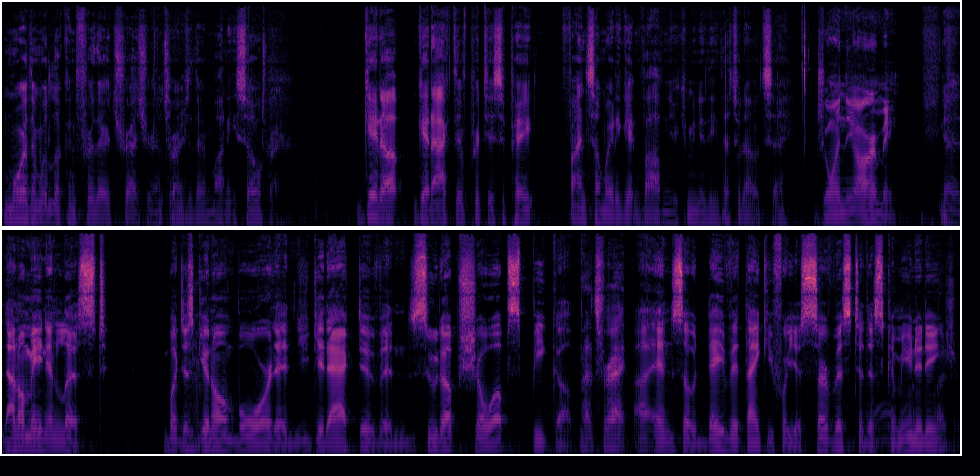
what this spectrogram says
more than we're looking for their treasure in That's terms right. of their money. So right. get up, get active, participate, find some way to get involved in your community. That's what I would say. Join the army. Yeah, I don't mean enlist, but just get on board and you get active and suit up, show up, speak up. That's right. Uh, and so, David, thank you for your service to this community. Pleasure.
